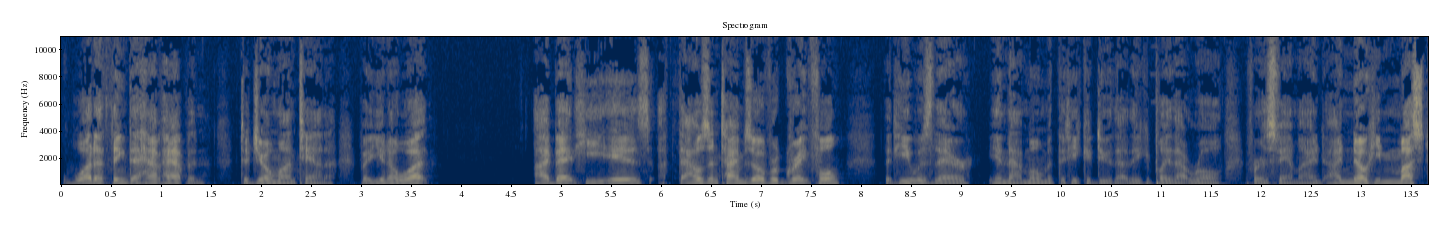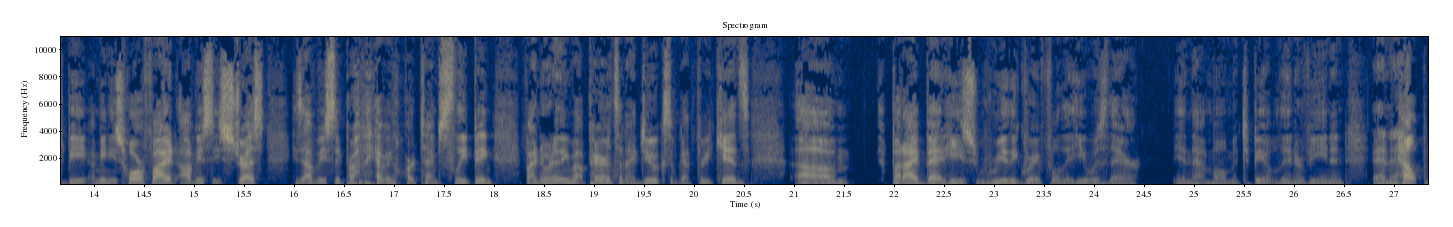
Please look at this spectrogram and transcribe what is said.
What a thing to have happen to Joe Montana. But you know what? I bet he is a thousand times over grateful that he was there in that moment that he could do that, that he could play that role for his family. I, I know he must be, I mean, he's horrified, obviously stressed. He's obviously probably having a hard time sleeping. If I know anything about parents, and I do because I've got three kids. Um, but I bet he's really grateful that he was there in that moment to be able to intervene and, and help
